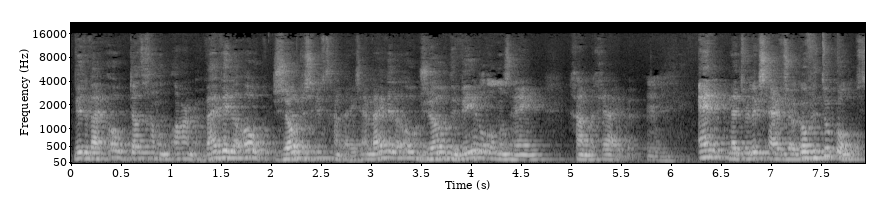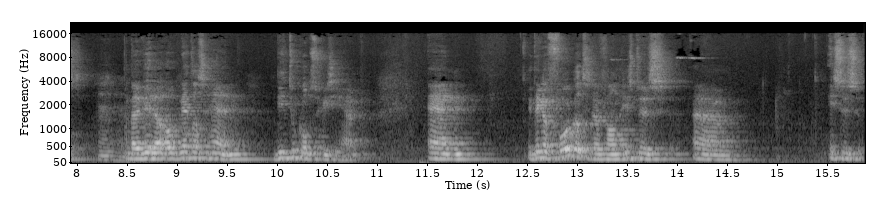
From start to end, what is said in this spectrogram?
willen wij ook dat gaan omarmen. Wij willen ook zo de schrift gaan lezen. En wij willen ook zo de wereld om ons heen gaan begrijpen. En natuurlijk schrijven ze ook over de toekomst. En wij willen ook, net als hen, die toekomstvisie hebben. En ik denk een voorbeeldje daarvan is dus, ehm, is dus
